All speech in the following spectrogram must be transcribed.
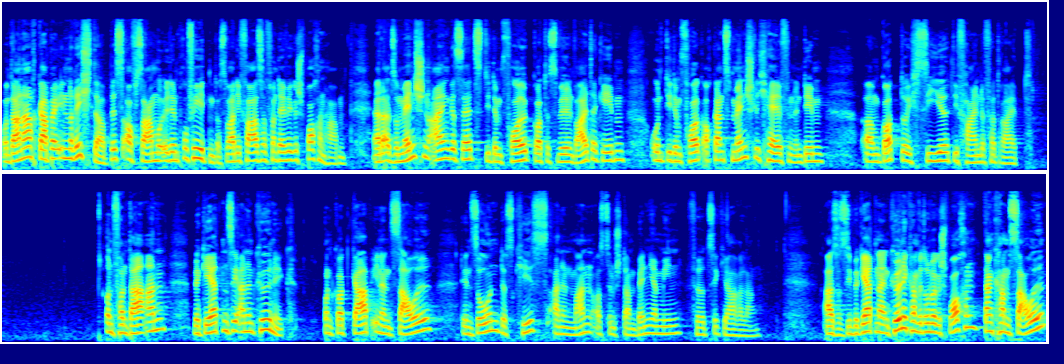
Und danach gab er ihnen Richter, bis auf Samuel den Propheten. Das war die Phase, von der wir gesprochen haben. Er hat also Menschen eingesetzt, die dem Volk Gottes Willen weitergeben und die dem Volk auch ganz menschlich helfen, indem Gott durch sie die Feinde vertreibt. Und von da an begehrten sie einen König. Und Gott gab ihnen Saul, den Sohn des Kis, einen Mann aus dem Stamm Benjamin, 40 Jahre lang. Also, sie begehrten einen König, haben wir darüber gesprochen. Dann kam Saul.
